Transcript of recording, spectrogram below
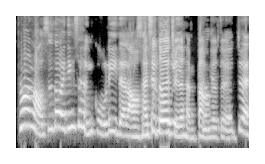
通常老师都一定是很鼓励的，老师、哦、还是都会觉得很棒，对不对？对，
